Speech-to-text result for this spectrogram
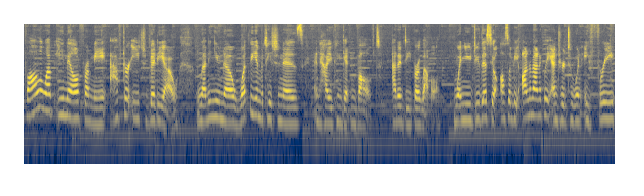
follow-up email from me after each video, letting you know what the invitation is and how you can get involved at a deeper level. When you do this, you'll also be automatically entered to win a free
